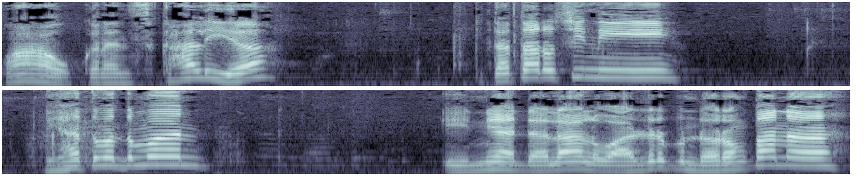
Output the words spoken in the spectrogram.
Wow, keren sekali ya. Kita taruh sini. Lihat teman-teman. Ini adalah loader pendorong tanah.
